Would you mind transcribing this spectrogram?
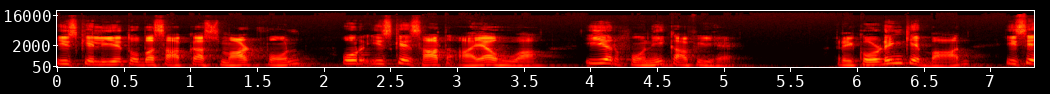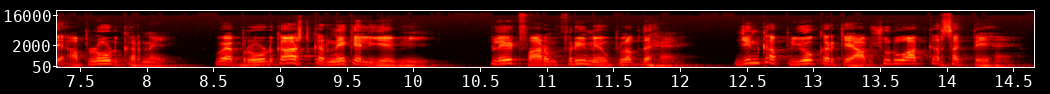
इसके लिए तो बस आपका स्मार्टफ़ोन और इसके साथ आया हुआ ईयरफोन ही काफ़ी है। रिकॉर्डिंग के बाद इसे अपलोड करने व ब्रॉडकास्ट करने के लिए भी प्लेटफार्म फ्री में उपलब्ध हैं, जिनका प्रयोग करके आप शुरुआत कर सकते हैं।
